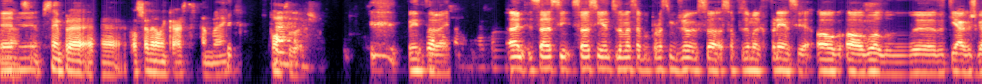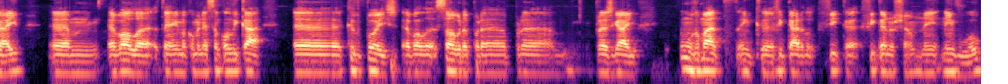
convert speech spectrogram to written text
É... sempre, sempre a, a Alexandre Alencastre também. Ponto 2. Muito bem. Olha, só assim, só assim antes de avançar para o próximo jogo, só, só fazer uma referência ao, ao golo de, de Tiago Gaio. Um, a bola tem uma combinação com Licá, uh, que depois a bola sobra para, para, para Gaio. Um remate em que Ricardo fica, fica no chão, nem, nem voou.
